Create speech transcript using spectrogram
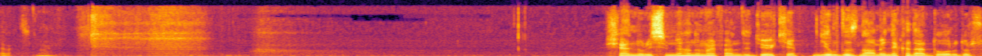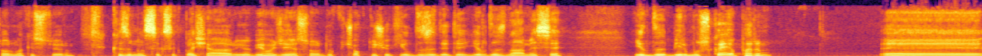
Evet. Şenur isimli hanımefendi diyor ki yıldızname ne kadar doğrudur sormak istiyorum. Kızımın sık sık başı ağrıyor. Bir hocaya sorduk. Çok düşük yıldızı dedi. Yıldıznamesi yıldız bir muska yaparım. Ee,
